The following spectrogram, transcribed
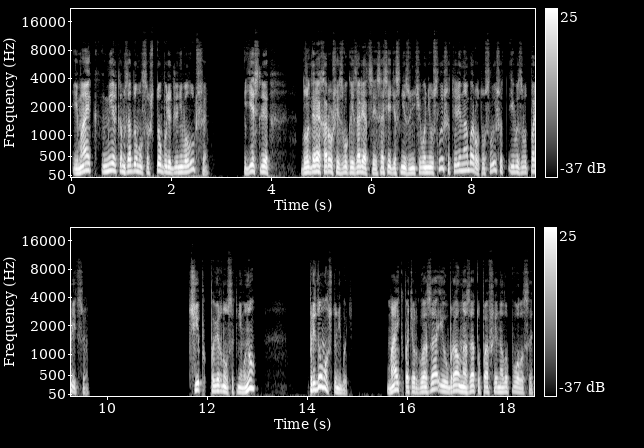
и Майк мельком задумался, что будет для него лучше, если благодаря хорошей звукоизоляции соседи снизу ничего не услышат, или наоборот, услышат и вызовут полицию. Чип повернулся к нему. «Ну, придумал что-нибудь?» Майк потер глаза и убрал назад упавшие на лоб волосы.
